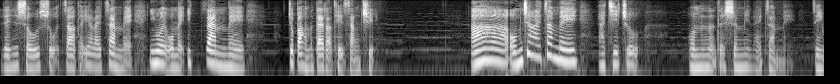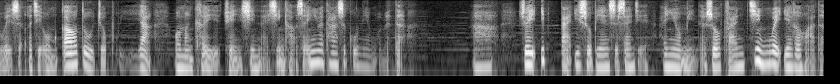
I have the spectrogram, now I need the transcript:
人手所造的，要来赞美，因为我们一赞美，就把我们带到天上去。啊，我们就来赞美，啊记住我们的生命来赞美这一位神，而且我们高度就不一样，我们可以全心来信靠神，因为他是顾念我们的啊。所以一百一十篇十三节很有名的，说凡敬畏耶和华的，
